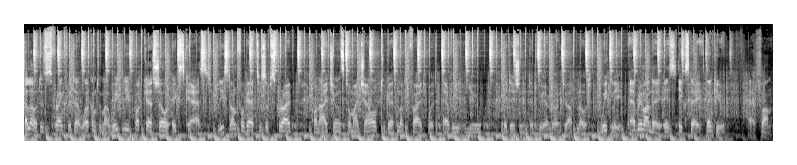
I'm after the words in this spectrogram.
Hello, this is Frank Witter. Welcome to my weekly podcast show Xcast. Please don't forget to subscribe on iTunes to my channel to get notified with every new edition that we are going to upload weekly. Every Monday is X Day. Thank you. Have fun.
